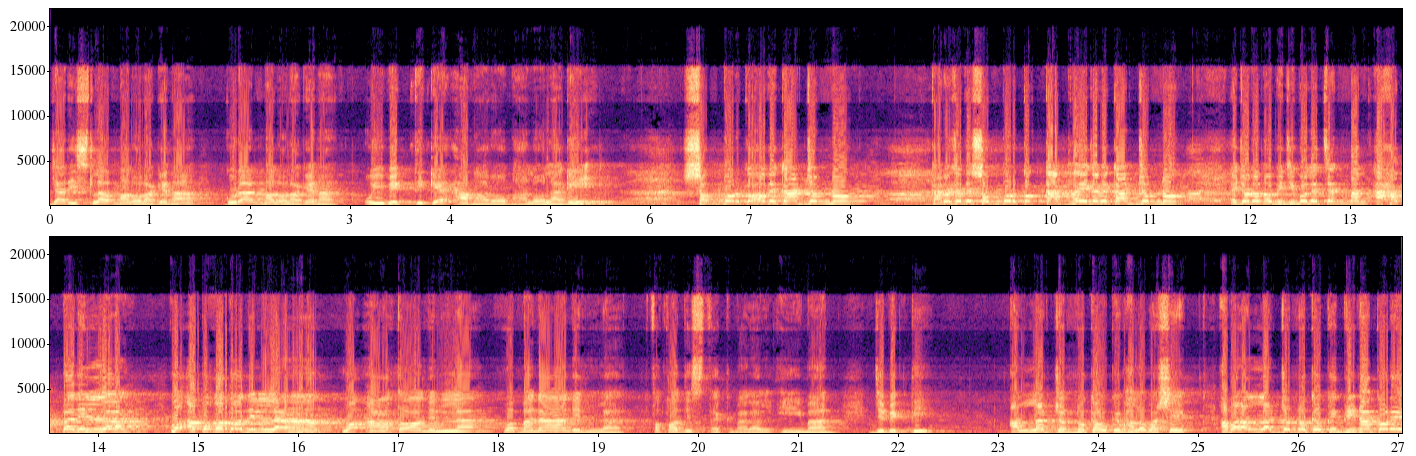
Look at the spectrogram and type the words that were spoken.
যার ইসলাম ভালো লাগে না, কোরআন ভালো লাগে না, ওই ব্যক্তিকে আমারও ভালো লাগে। সম্পর্ক হবে কার জন্য? কারোর সাথে সম্পর্ক কাট হয়ে যাবে কার জন্য? এজন্য নবীজি বলেছেন, মান আহাব্বা লিল্লাহ ওয়া আবগাদা লিল্লাহ ওয়া আতা লিল্লাহ ওয়া মানা ঈমান। যে ব্যক্তি আল্লাহর জন্য কাউকে ভালোবাসে, আবার আল্লাহর জন্য কাউকে ঘৃণা করে,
